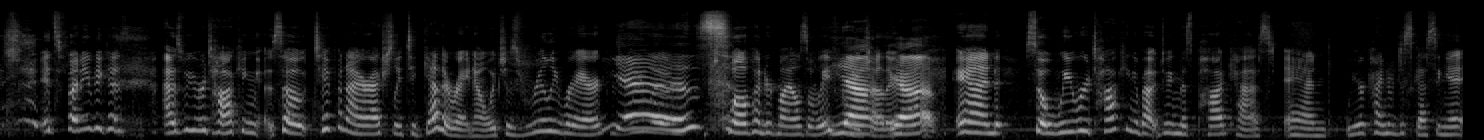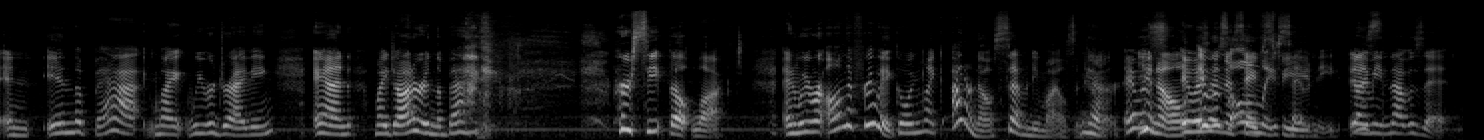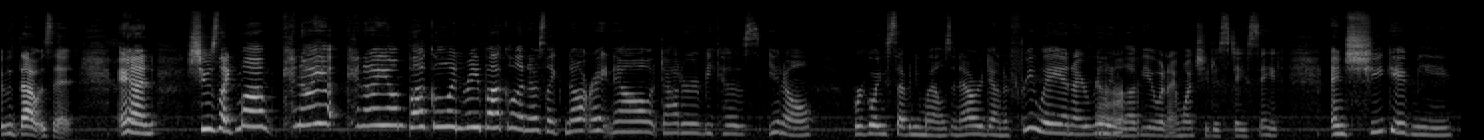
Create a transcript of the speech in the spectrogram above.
it's funny because as we were talking, so Tiff and I are actually together right now, which is really rare Yes. live 1,200 miles away from yeah, each other. Yeah. And so we were talking about doing this podcast and we were kind of discussing it and in the back my we were driving and my daughter in the back her seatbelt locked. And we were on the freeway going like, I don't know, 70 miles an Yeah, hour. it you know, it was a only speed. 70. It I mean, that was it. It was that was it. And she was like, "Mom, can I can I unbuckle and rebuckle?" And I was like, "Not right now, daughter, because, you know, we're going 70 miles an hour down a freeway and I really Yeah. love you and I want you to stay safe. And she gave me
